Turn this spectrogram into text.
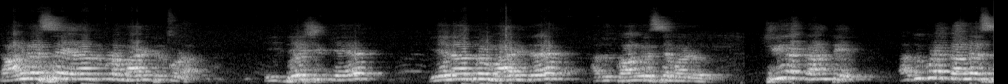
ಕಾಂಗ್ರೆಸ್ ಏನಾದ್ರೂ ಕೂಡ ಮಾಡಿದ್ರು ಕೂಡ, ಈ ದೇಶಕ್ಕೆ ಏನಾದ್ರೂ ಮಾಡಿದ್ರೆ ಅದು ಕಾಂಗ್ರೆಸ್ ಮಾಡಿರೋದು. ಕ್ಷೀರ ಕ್ರಾಂತಿ, ಅದು ಕೂಡ ಕಾಂಗ್ರೆಸ್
